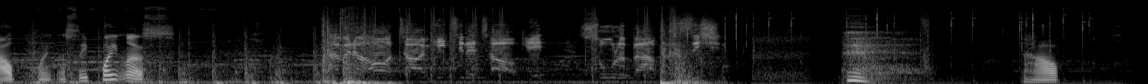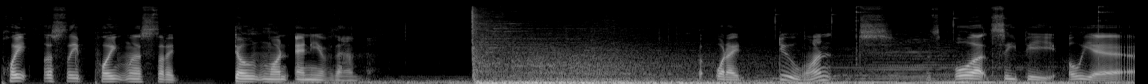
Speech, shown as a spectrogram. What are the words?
How pointlessly pointless. Having a hard time hitting a target? It's all about position. How pointlessly pointless that I don't want any of them. But what I do want is all that CP. Oh yeah.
